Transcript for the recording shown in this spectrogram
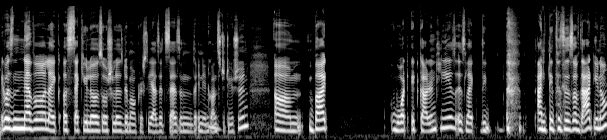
it was never like a secular socialist democracy as it says in the indian constitution. Um, but what it currently is is like the antithesis of that you know?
